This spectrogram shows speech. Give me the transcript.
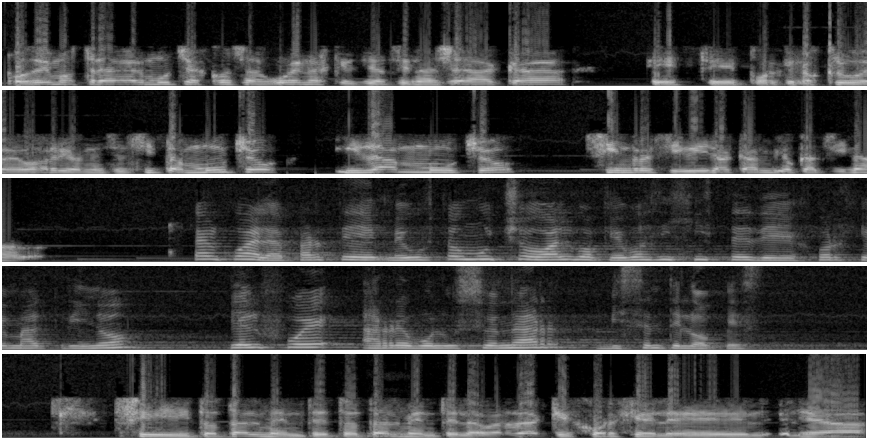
podemos traer muchas cosas buenas que se hacen allá acá, este, porque los clubes de barrio necesitan mucho y dan mucho sin recibir a cambio casi nada. Tal cual, aparte me gustó mucho algo que vos dijiste de Jorge Macri, ¿no? Que él fue a revolucionar Vicente López. Sí, totalmente, totalmente. La verdad que Jorge le, le ha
